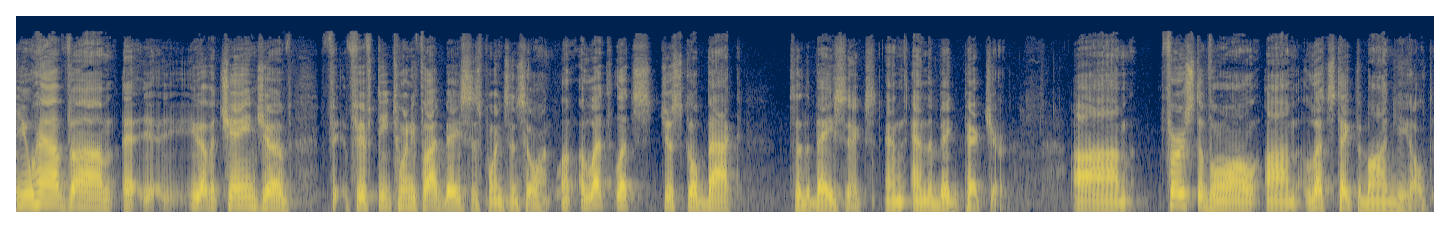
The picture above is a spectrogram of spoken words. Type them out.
you have um, uh, you have a change of f- 50, 25 basis points, and so on. Uh, Let let's just go back to the basics and and the big picture. Um, first of all, um, let's take the bond yield.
